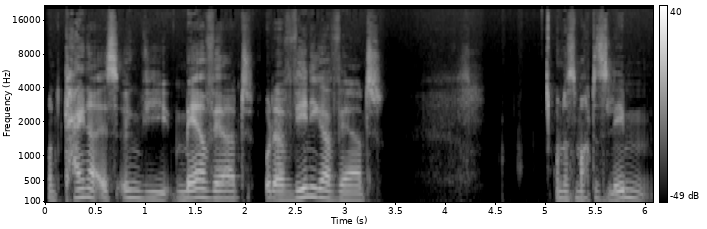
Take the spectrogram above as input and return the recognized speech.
Und keiner ist irgendwie mehr wert oder weniger wert. Und das macht das Leben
